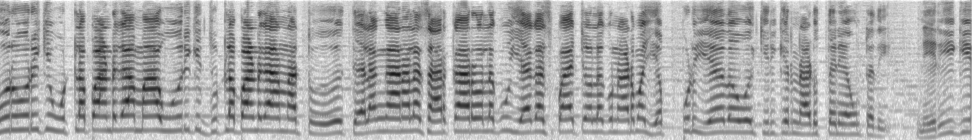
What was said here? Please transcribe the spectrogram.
ఊరూరికి ఉట్ల పండుగ మా ఊరికి జుట్ల పండుగ అన్నట్టు తెలంగాణలో సర్కారోళ్ళకు ఏగస్ పార్టీ వాళ్ళకు నడమ ఎప్పుడు ఏదో ఓ కిరికిరి నడుస్తూనే ఉంటది. నెరిగి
